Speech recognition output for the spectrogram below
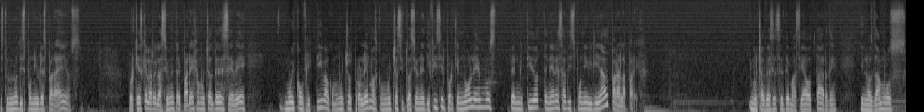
estuvimos disponibles para ellos. Porque es que la relación entre pareja muchas veces se ve muy conflictiva, con muchos problemas, con muchas situaciones difíciles, porque no le hemos permitido tener esa disponibilidad para la pareja. Muchas veces es demasiado tarde y nos damos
